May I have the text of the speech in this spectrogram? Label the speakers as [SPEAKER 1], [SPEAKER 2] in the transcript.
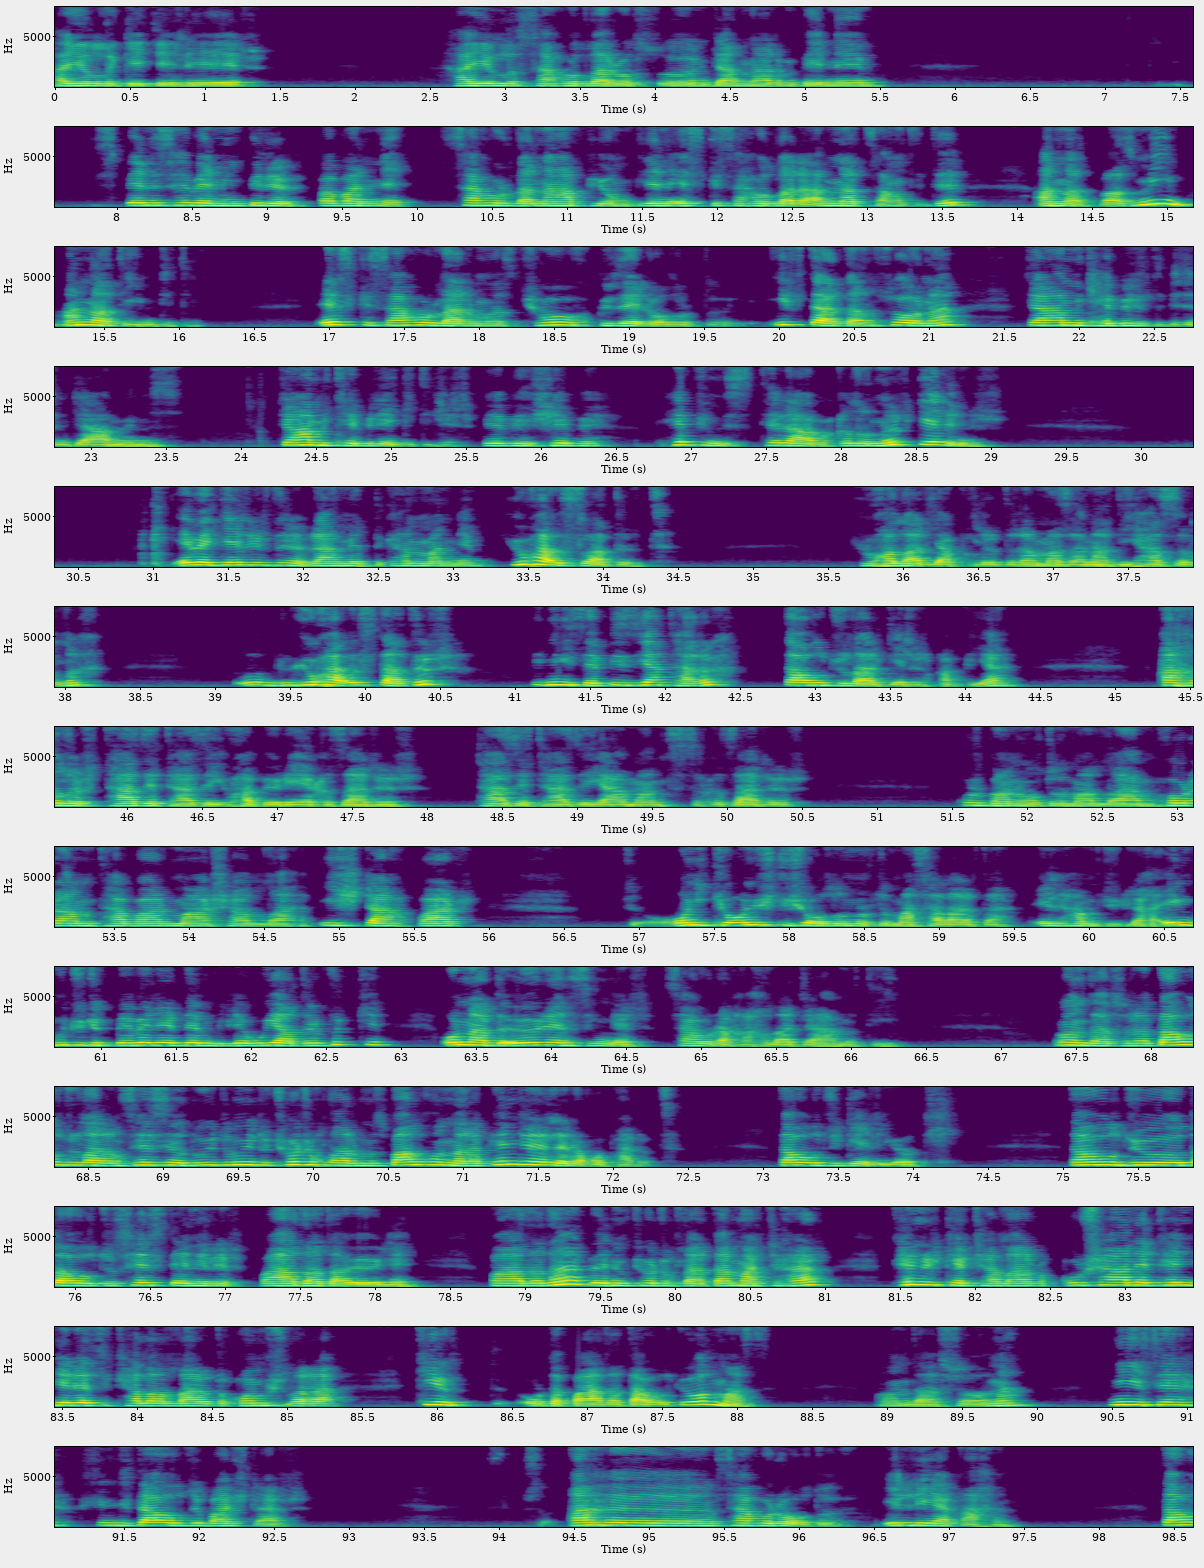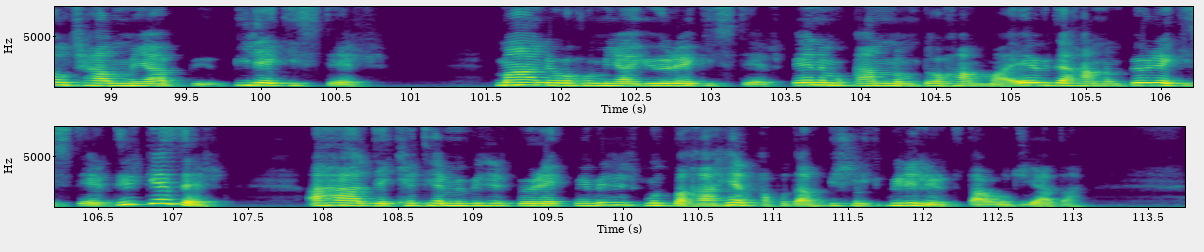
[SPEAKER 1] Hayırlı geceler. Hayırlı sahurlar olsun canlarım benim. Beni sevenin biri babaanne sahurda ne yapıyorsun? Bir tane eski sahurları anlatsan dedi. Anlatmaz mıyım? Anlatayım dedim. Eski sahurlarımız çok güzel olurdu. İftardan sonra cami kebirdi bizim camimiz. Cami kebire gidilir. Bebe şebe hepimiz teravih kılınır gelinir. Eve gelirdi rahmetli hanımannem yuha ıslatırdı. Yuhalar yapılırdı Ramazan'a diye hazırlık. Yuha ıslatır. Neyse biz yatarık. Davulcular gelir kapıya. Kalkılır taze taze yuha böreği kızarır. Taze taze yağ mantısı kızarır. Kurban olduğum Allah'ım horanta var maşallah. iştah var. 12-13 kişi olunurdu masalarda. Elhamdülillah. En küçücük bebelerden bile uyandırdık ki onlar da öğrensinler sahura kalkılacağını diye. Ondan sonra davulcuların sesini duydu muydu çocuklarımız balkonlara pencerelere koparırdı. Davulcu geliyordu. Davulcu davulcu seslenilir. Bağda da öyle. Bağda da benim çocuklar damar çıkar. Tenirke çalar, kuşhane tenceresi çalarlardı komşulara. Ki orada bağda davulcu olmaz. Ondan sonra neyse şimdi davulcu başlar. Kahın sahur oldu. İlliye kahın. Davul çalmaya bi- bilek ister. Mani okumaya yürek ister. Benim kanım dokanma, evde hanım börek isterdir, gezer. Ahalde kete mi bilir, börek mi bilir, mutlaka her kapıdan bir şey bilirdi davulcuya da.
